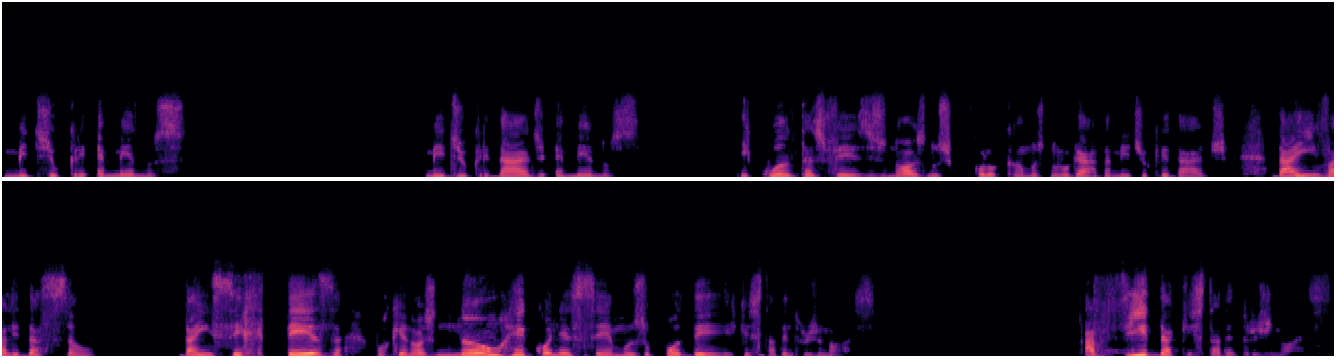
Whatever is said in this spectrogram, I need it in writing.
Medíocre é menos. Mediocridade é menos. E quantas vezes nós nos colocamos no lugar da mediocridade, da invalidação, da incerteza, porque nós não reconhecemos o poder que está dentro de nós. A vida que está dentro de nós.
